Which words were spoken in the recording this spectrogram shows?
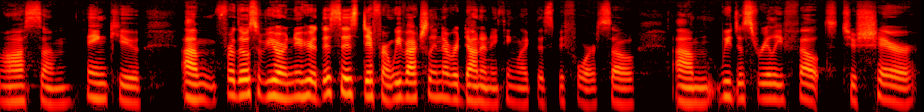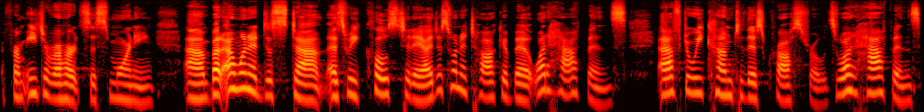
Awesome. Thank you. Um, for those of you who are new here, this is different. We've actually never done anything like this before. So um, we just really felt to share from each of our hearts this morning. Uh, but I want to just, uh, as we close today, I just want to talk about what happens after we come to this crossroads. What happens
